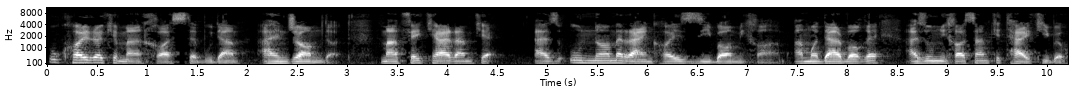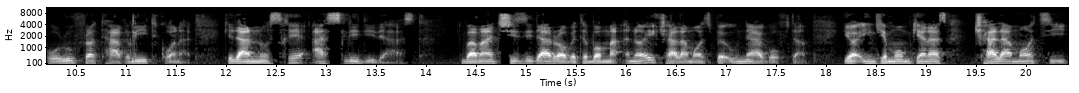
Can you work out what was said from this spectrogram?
او کاری را که من خواسته بودم انجام داد. من فکر کردم که از اون نام رنگ های زیبا می‌خواهم. اما در واقع از اون می‌خواستم که ترکیب حروف را تقلید کند که در نسخه اصلی دیده است. و من چیزی در رابطه با معنای کلمات به او نگفتم یا اینکه ممکن است کلماتی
